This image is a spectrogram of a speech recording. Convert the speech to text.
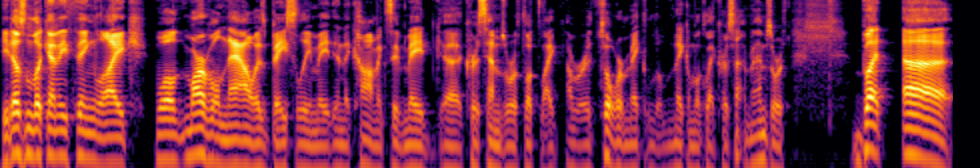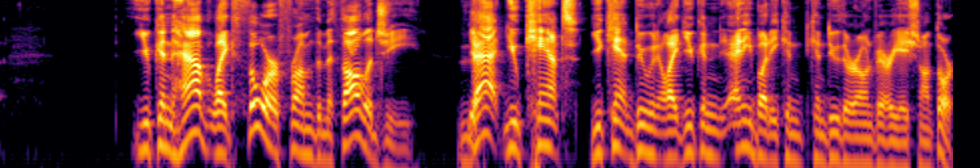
He doesn't look anything like. Well, Marvel now has basically made in the comics they've made uh, Chris Hemsworth look like or Thor make make him look like Chris Hemsworth, but uh, you can have like Thor from the mythology. That you can't you can't do it like you can anybody can can do their own variation on Thor.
